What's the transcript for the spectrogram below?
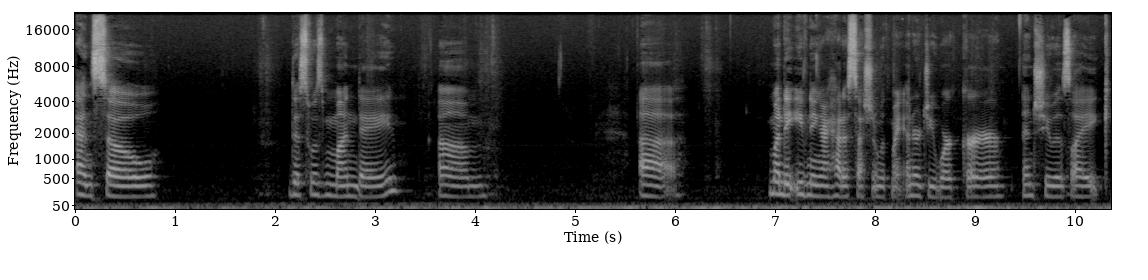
and so this was Monday. Um, uh, Monday evening, I had a session with my energy worker, and she was like,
